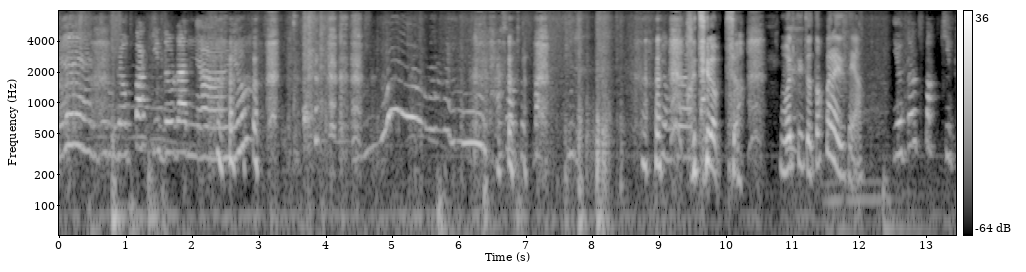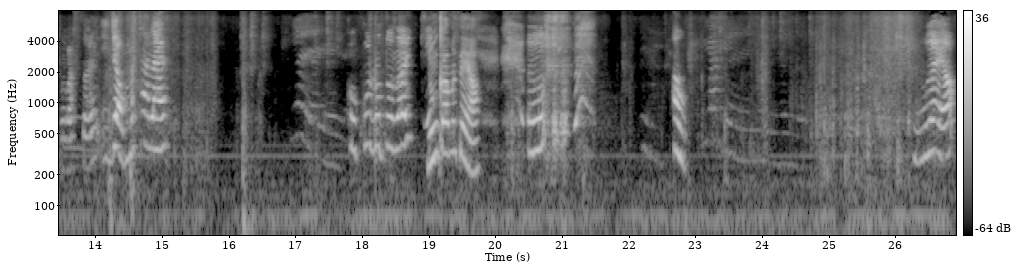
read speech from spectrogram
예, 지금 몇 바퀴 돌았냐요? 음, 다섯 바퀴. 여덟 어지럽죠? 머리띠 좀 똑바로 해주세요. 여덟 바퀴 돌았어요. 이제 엄마 차례. 거꾸로 돌아있기. 눈 감으세요. 응. 아우. 뭐예요?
